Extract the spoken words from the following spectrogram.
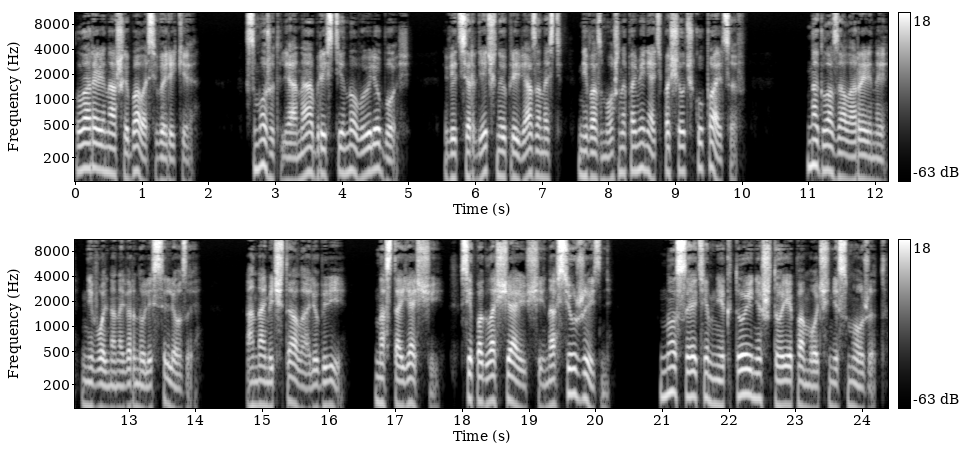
Лорейна ошибалась в Эрике. Сможет ли она обрести новую любовь? Ведь сердечную привязанность невозможно поменять по щелчку пальцев. На глаза Лорейны невольно навернулись слезы. Она мечтала о любви, настоящей, всепоглощающей на всю жизнь. Но с этим никто и ничто ей помочь не сможет.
